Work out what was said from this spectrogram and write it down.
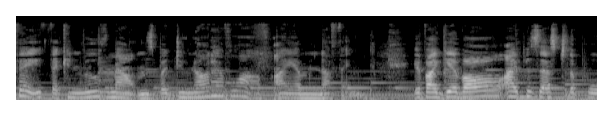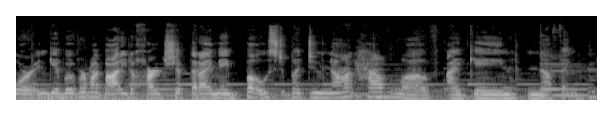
faith that can move mountains but do not have love, I am nothing. If I give all I possess to the poor and give over my body to hardship that I may boast but do not have love, I gain nothing.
